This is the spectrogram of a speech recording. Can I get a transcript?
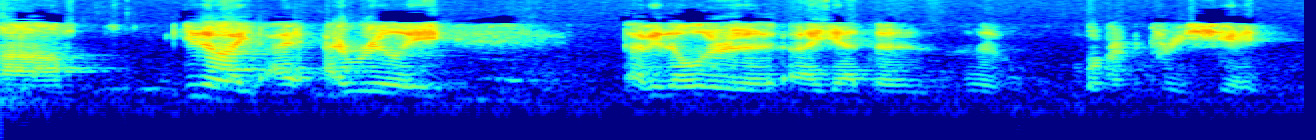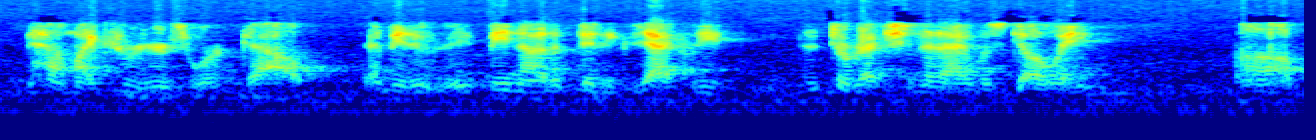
Um, you know, I, I, I really, I mean, the older I get, the, the more I appreciate how my careers worked out. I mean, it, it may not have been exactly the direction that I was going. Um,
